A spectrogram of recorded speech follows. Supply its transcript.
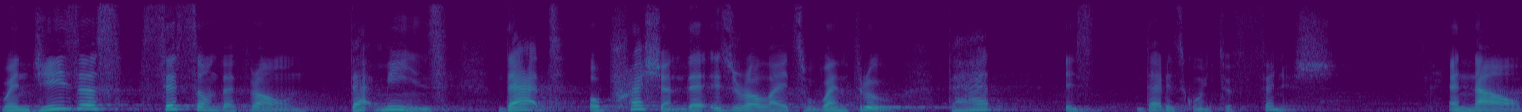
when Jesus sits on the throne, that means that oppression that Israelites went through, that is, that is going to finish. And now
